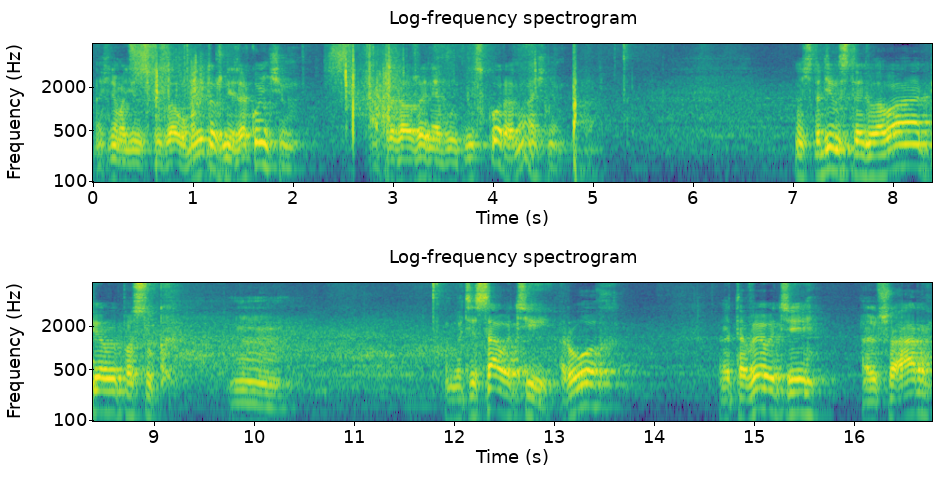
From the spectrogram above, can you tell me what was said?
Начнем 11 главу. Мы ее тоже не закончим, а продолжение будет не скоро, но начнем. Значит, 11 глава, первый посук. Ватисаути рох, Ветавеути Аль-Шаар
